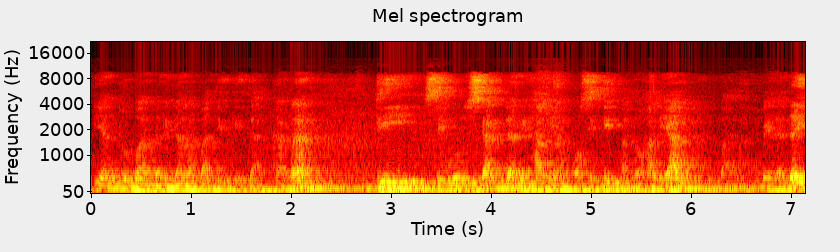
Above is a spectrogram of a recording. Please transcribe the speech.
yang keluar dari dalam batin kita. Karena distimuluskan dari hal yang positif atau hal yang baik. Beda deh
